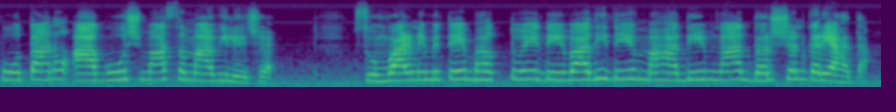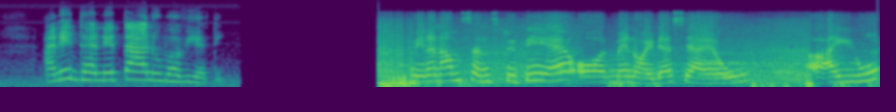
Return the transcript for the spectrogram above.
પોતાનો આગોશમાં સમાવી લે છે સોમવાર નિમિત્તે ભક્તોએ દેવાધિદેવ મહાદેવના દર્શન કર્યા હતા અને ધન્યતા અનુભવી હતી मेरा नाम संस्कृति है और मैं नोएडा से आया हूँ आई हूँ।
